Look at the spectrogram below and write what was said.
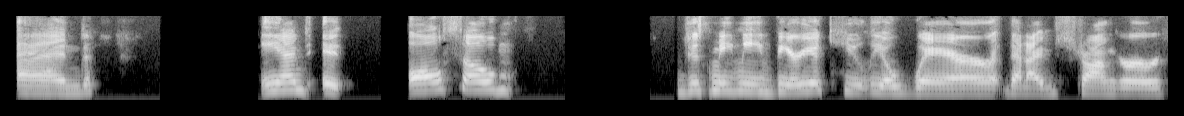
and and it also just made me very acutely aware that i'm stronger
